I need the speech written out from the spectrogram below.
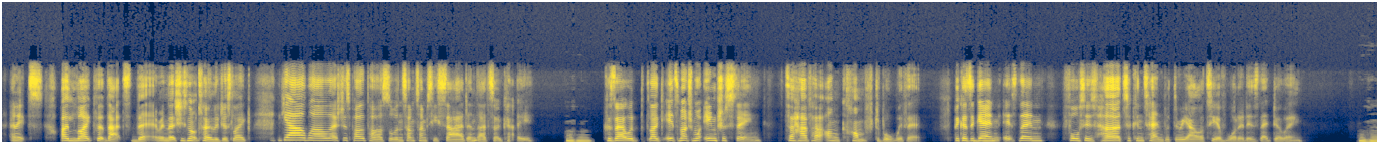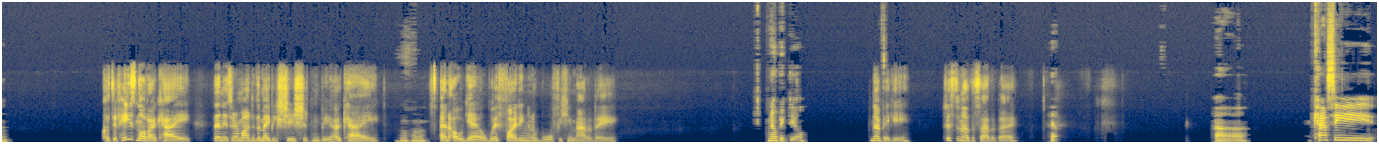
And it's i like that that's there and that she's not totally just like yeah well that's just part of the parcel and sometimes he's sad and that's okay Mm-hmm. because that would like it's much more interesting to have her uncomfortable with it because again it's then forces her to contend with the reality of what it is they're doing Mm-hmm. because if he's not okay then it's a reminder that maybe she shouldn't be okay Mm-hmm. and oh yeah we're fighting in a war for humanity No big deal. no biggie just another saturday Yeah. Uh, Cassie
